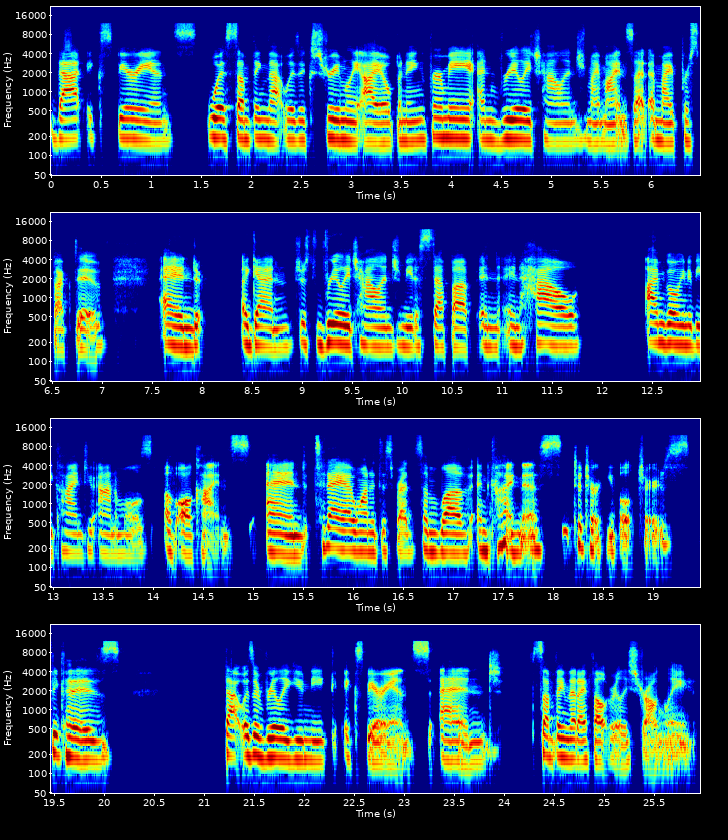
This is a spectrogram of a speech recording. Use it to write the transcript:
that experience was something that was extremely eye opening for me and really challenged my mindset and my perspective. And again, just really challenged me to step up in, in how I'm going to be kind to animals of all kinds. And today I wanted to spread some love and kindness to turkey vultures because that was a really unique experience and something that I felt really strongly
